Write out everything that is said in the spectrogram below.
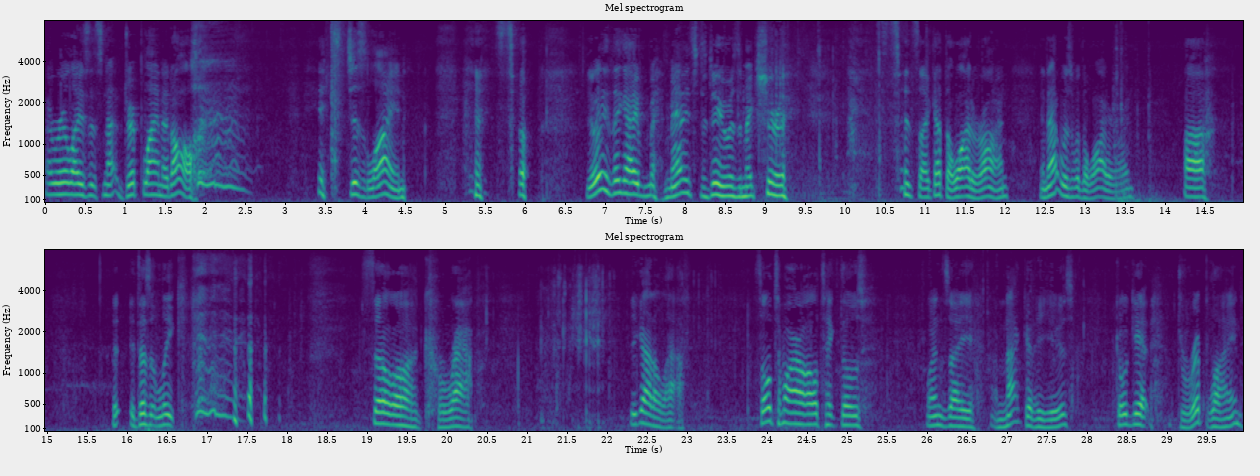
I realized it's not drip line at all. it's just line. so the only thing I managed to do was to make sure, since I got the water on, and that was with the water on, uh, it, it doesn't leak. so, uh, crap. You gotta laugh. So tomorrow I'll take those ones I, I'm not going to use, go get drip line,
